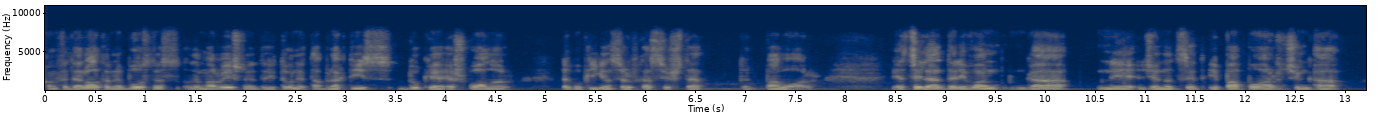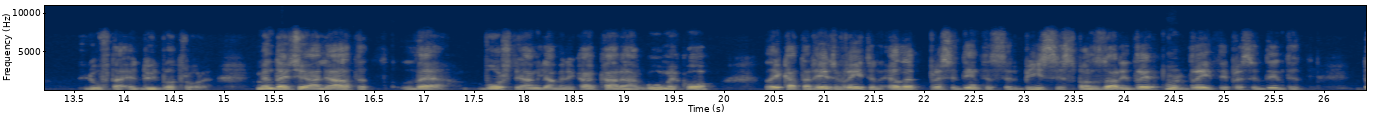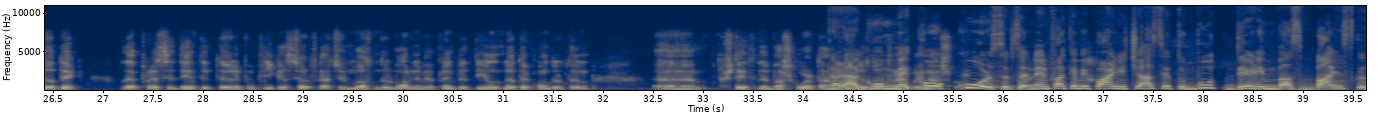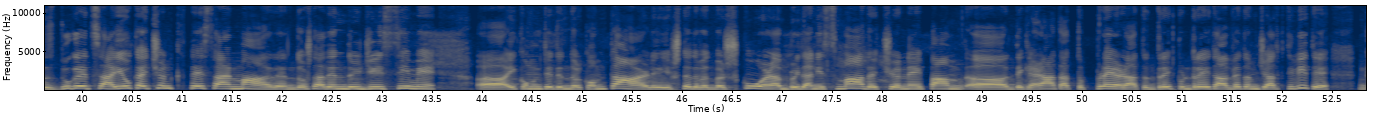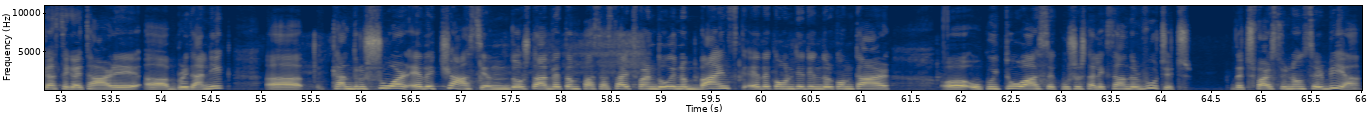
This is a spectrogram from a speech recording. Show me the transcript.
Konfederatën e Bosnës dhe marrëveshjen e Dejtonit ta braktisë duke e shpallur Republikën Srpska si shtet të pavarur, e cila derivon nga një gjenocid i paparë që nga Lufta e Dytë Botërore. Mendoj që aleatët dhe boshti anglo-amerikan ka reagu me kohë dhe i ka tërheq vërejtjen edhe presidentit të Serbisë si sponsor i drejtpërdrejtë i presidentit Dodik dhe presidentit të Republikës Srpska që mos ndërmarrin veprim të tillë në të kundërtën Shtetet e Bashkuara të Amerikës do të reagojnë ashpër. Ka reagu me kohë kur, sepse ne në fakt kemi parë një qasje të butë deri mbas Banjskës. Duket se ajo ka qenë kthesa e madhe, ndoshta edhe ndërgjegjësimi i komunitetit ndërkombëtar, i Shteteve të Bashkuara, Britanisë së Madhe që ne pamë deklarata të prera të drejtpërdrejta vetëm gjatë këtij viti nga sekretari britanik ka ndryshuar edhe qasjen, ndoshta vetëm pas asaj çfarë ndodhi në Banjskë edhe komuniteti ndërkombëtar u kujtua se kush është Aleksandër Vuçiç dhe çfarë synon Serbia.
